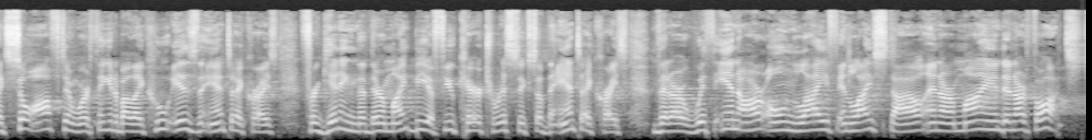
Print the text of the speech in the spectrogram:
Like so often we're thinking about like who is the antichrist forgetting that there might be a few characteristics of the antichrist that are within our own life and lifestyle and our mind and our thoughts.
